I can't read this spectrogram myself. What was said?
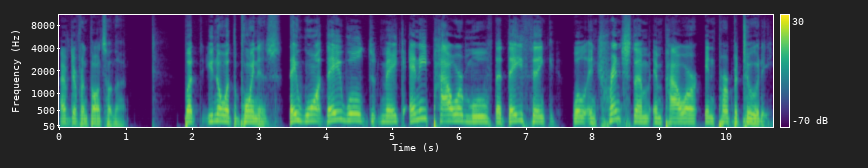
I have different thoughts on that. But you know what the point is. They want they will make any power move that they think will entrench them in power in perpetuity.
